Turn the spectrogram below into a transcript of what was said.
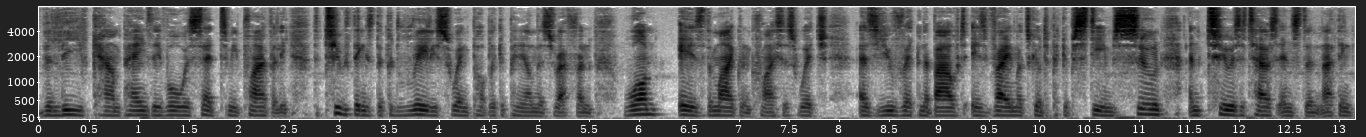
the Leave campaigns, they've always said to me privately the two things that could really swing public opinion on this referendum. One is the migrant crisis, which, as you've written about, is very much going to pick up steam soon, and two is a terrorist incident. I think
